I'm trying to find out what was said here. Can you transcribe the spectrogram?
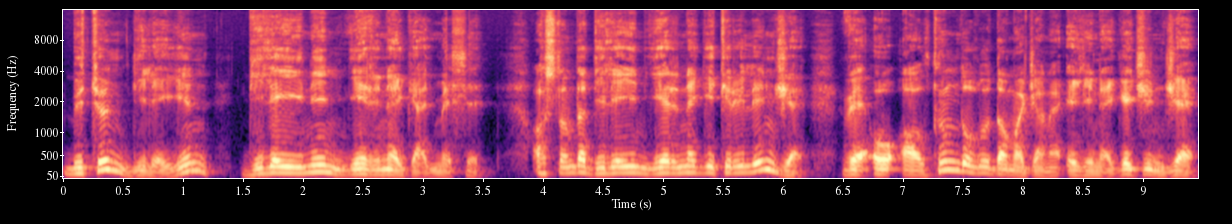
Bütün dileğin dileğinin yerine gelmesi. Aslında dileğin yerine getirilince ve o altın dolu damacana eline geçince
